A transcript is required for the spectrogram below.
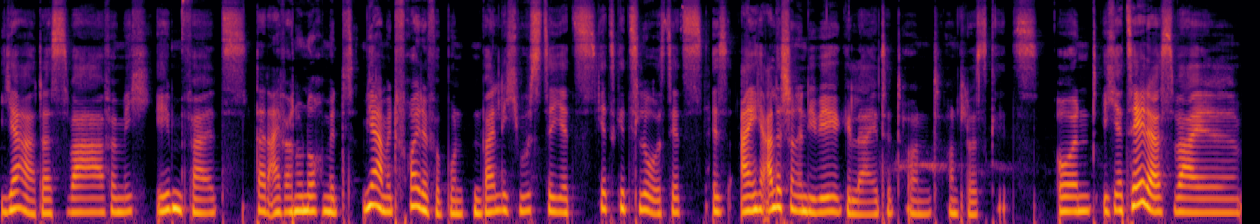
ja, das war für mich ebenfalls dann einfach nur noch mit, ja, mit Freude verbunden, weil ich wusste, jetzt, jetzt geht's los. Jetzt ist eigentlich alles schon in die Wege geleitet und, und los geht's. Und ich erzähle das, weil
